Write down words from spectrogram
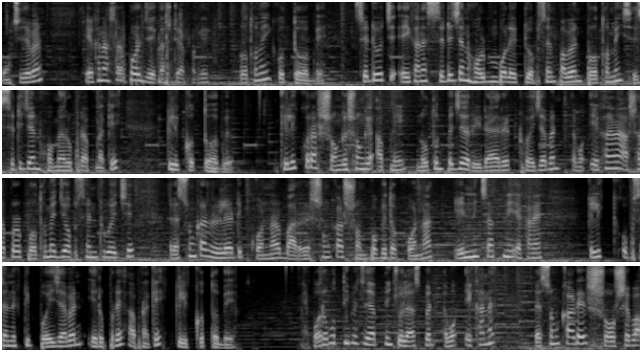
পৌঁছে যাবেন। এখানে আসার পর যে কাজটি আপনাকে প্রথমেই করতে হবে, সেটি হচ্ছে এইখানে সিটিজেন হোম বলে একটি অপশন পাবেন। প্রথমেই সেই সিটিজেন হোমের উপরে আপনাকে ক্লিক করতে হবে। ক্লিক করার সঙ্গে সঙ্গে আপনি নতুন পেজে রিডাইরেক্ট হয়ে যাবেন এবং এখানে আসার পর প্রথমে যে অপশানটি রয়েছে, রেশন কার্ড রিলেটিভ কর্নার বা রেশন কার্ড সম্পর্কিত কর্নার, এর নিচে আপনি এখানে ক্লিক অপশান একটি পেয়ে যাবেন, এর উপরে আপনাকে ক্লিক করতে হবে। পরবর্তী পেজে আপনি চলে আসবেন এবং এখানে রেশন কার্ডের সেবা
